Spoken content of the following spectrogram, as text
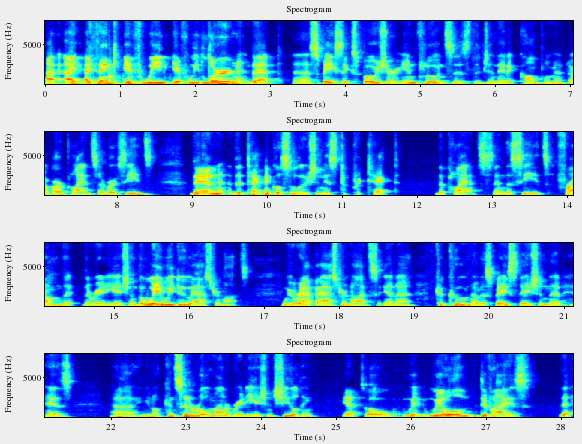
I, I, I think if we if we learn that uh, space exposure influences the genetic complement of our plants of our seeds, then the technical solution is to protect the plants and the seeds from the, the radiation the way we do astronauts. We wrap astronauts in a cocoon of a space station that has uh, you know considerable amount of radiation shielding. Yeah. So we, we'll devise that.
